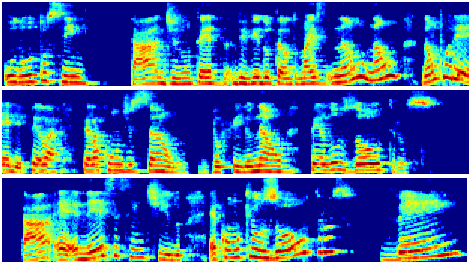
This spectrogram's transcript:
o luto, sim, tá? De não ter vivido tanto, mas não, não, não por ele, pela, pela condição do filho, não, pelos outros, tá? É, é nesse sentido. É como que os outros veem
